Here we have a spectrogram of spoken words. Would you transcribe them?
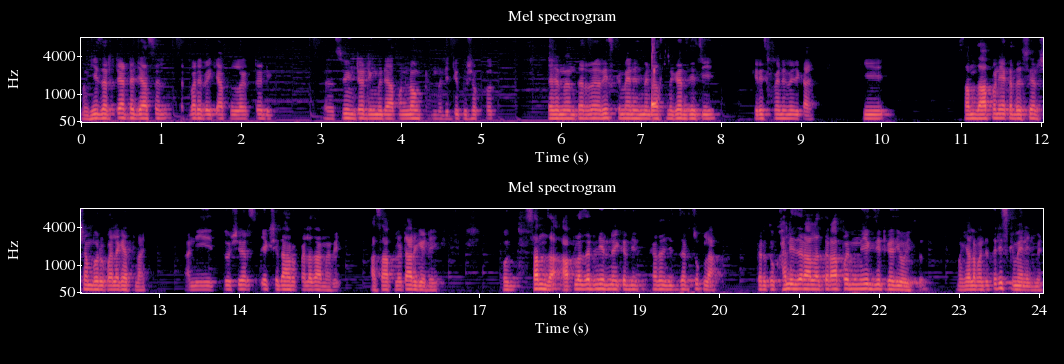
मग ही जर स्ट्रॅटजी असेल तर बऱ्यापैकी आपल्याला ट्रेडिंग स्विंग ट्रेडिंगमध्ये आपण लॉंग टर्ममध्ये टिकू शकतो. त्याच्यानंतर रिस्क मॅनेजमेंट असणं गरजेची. की रिस्क मॅनेजमेंट काय? की समजा आपण एखादा शेअर शंभर रुपयाला घेतला आणि तो शेअर्स एकशे दहा रुपयाला जाणार आहे असं आपलं टार्गेट आहे. पण समजा आपला जर निर्णय कधी कदाचित जर चुकला तर तो खाली जर आला तर आपण एक्झिट कधी व्हायचं? मग याला म्हणतात रिस्क मॅनेजमेंट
